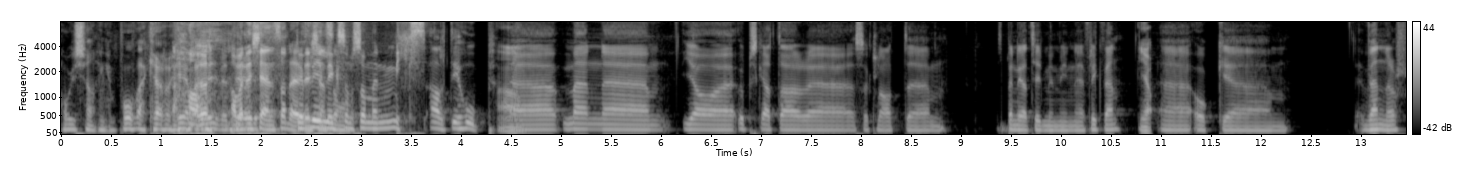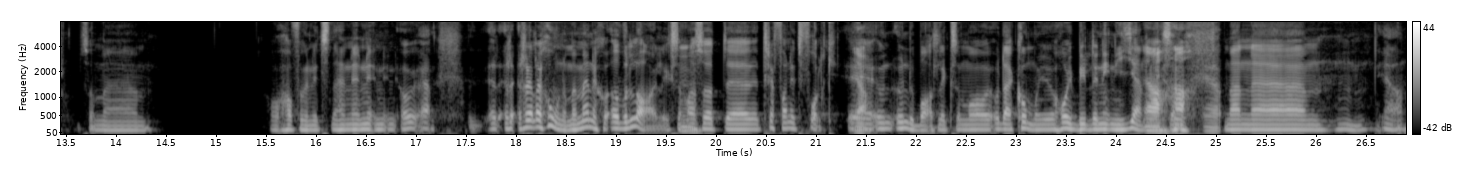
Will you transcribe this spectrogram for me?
Hojkörningen påverkar hela Ja, livet. ja, men det känns som det. Det, Det blir liksom som- som... en mix alltihop. Ja. Eh, men eh, jag uppskattar uh, såklart spendera tid med min eh, flickvän. Ja. Eh, och eh, vänner som eh, har- funnits. nej, nej, nej, nej, och, eh, re- relationer med människor överlag. Liksom. Mm. Alltså att uh, träffa nytt folk är Ja. un- underbart. Liksom. Och, och där kommer ju hojbilden in igen. Ja. Liksom. Ja. Men eh, mm, ja,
